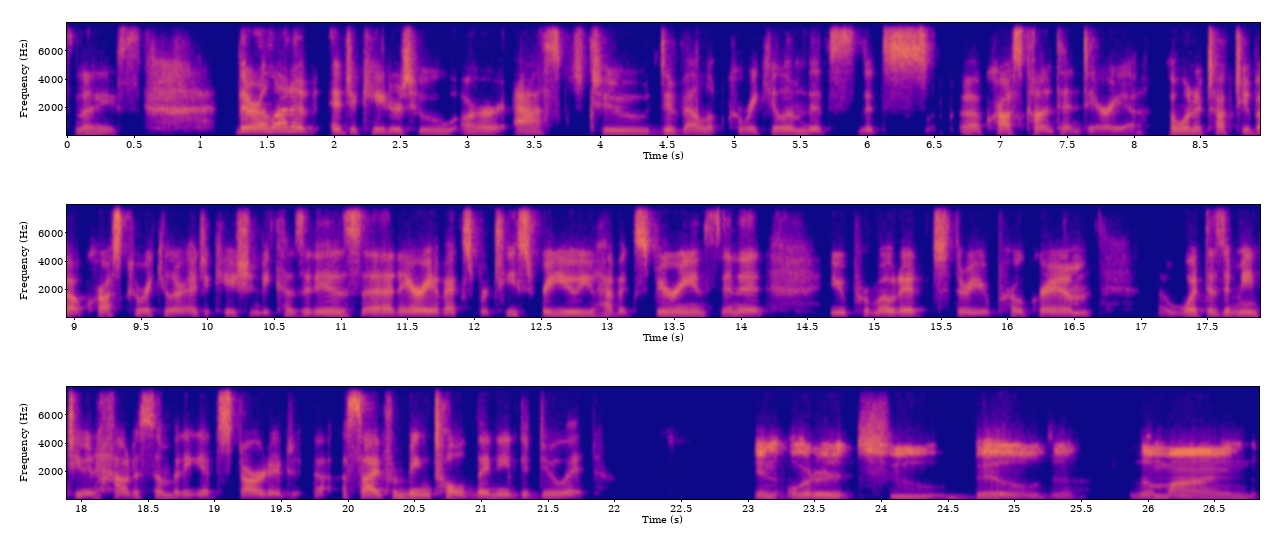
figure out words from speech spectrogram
It's nice. There are a lot of educators who are asked to develop curriculum that's that's uh, cross content area. I want to talk to you about cross curricular education because it is an area of expertise for you. You have experience in it. You promote it through your program what does it mean to you and how does somebody get started uh, aside from being told they need to do it in order to build the mind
